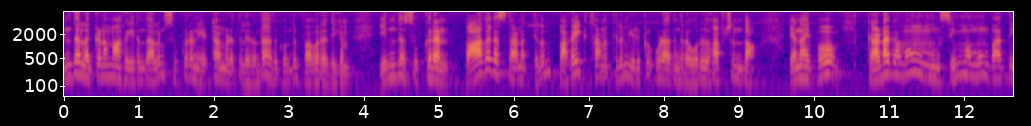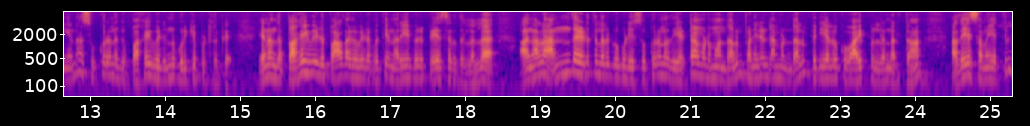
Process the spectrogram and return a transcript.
எந்த லக்கணமாக இருந்தாலும் சுக்கிரன் எட்டாம் இடத்தில் இருந்தால் அதுக்கு வந்து பவர் அதிகம். இந்த சுக்கிரன் பாதக ஸ்தானத்திலும் பகை ஸ்தானத்திலும் இருக்கக்கூடாதுங்கிற ஒரு ஆப்ஷன் தான். ஏன்னா இப்போது கடகமும் சிம்மமும் பார்த்தீங்கன்னா சுக்கிரனுக்கு பகை வீடுன்னு குறிக்கப்பட்டிருக்கு. ஏன்னா இந்த பகை வீடு பாதக வீடை பற்றி நிறைய பேர் பேசுகிறது இல்லைல்ல. அதனால் அந்த இடத்துல இருக்கக்கூடிய சுக்கரன் அது எட்டாம் இடமா இருந்தாலும் பன்னிரெண்டாம் இருந்தாலும் பெரிய அளவுக்கு வாய்ப்பு இல்லைன்னு அர்த்தம். அதே சமயத்தில்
